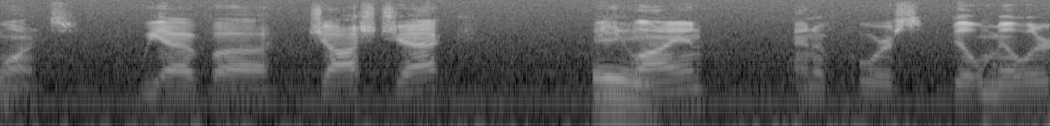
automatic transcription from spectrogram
want. We have uh, Josh Jack, Hey. B Lion, and of course Bill Miller.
